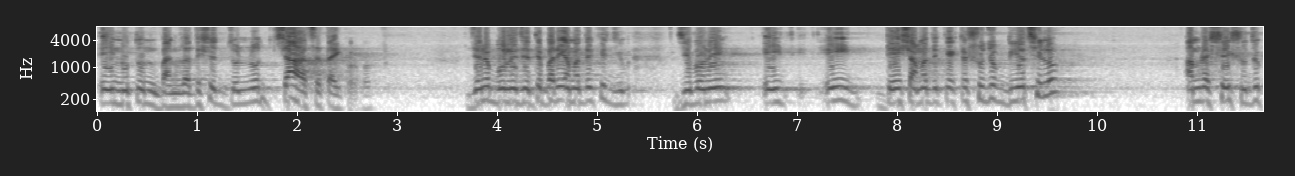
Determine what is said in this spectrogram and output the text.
এই নতুন বাংলাদেশের জন্য যা আছে তাই করব। যেন বলে যেতে পারি, আমাদেরকে জীব- জীবনে এই এই দেশ আমাদেরকে একটা সুযোগ দিয়েছিল। আমরা সেই সুযোগ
